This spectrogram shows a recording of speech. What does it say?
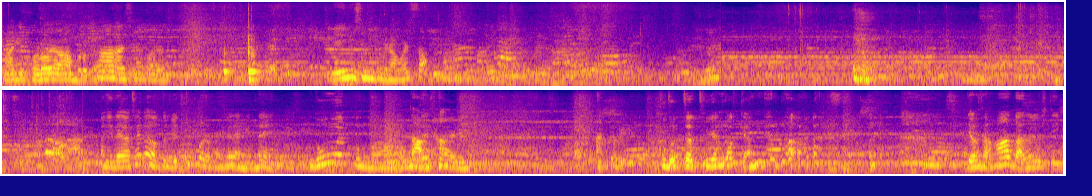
많이 걸어야 함으로 편안한 신발을. 예인신님이라고 했어? 내가 최근에 어떤 유튜버를 발견했는데 너무 예쁜 거야 너무 나. 내 스타일이 구독자 두 명밖에 안 된다 영상 하나도 안 올렸을 때 이미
